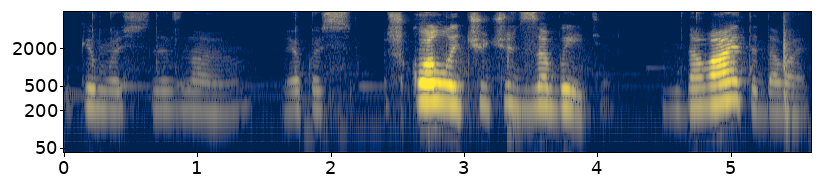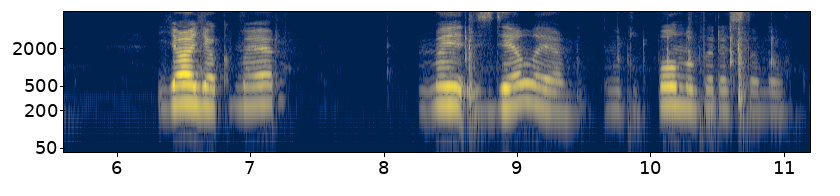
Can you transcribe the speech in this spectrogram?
Якимось, не знаю, якось школи чуть-чуть забиті. Давайте, давайте. Я як мер. Ми зробимо ну, тут повну перестановку.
